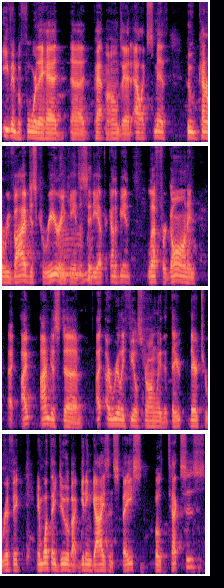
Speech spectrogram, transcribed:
even before they had uh, Pat Mahomes, they had Alex Smith, who kind of revived his career in mm-hmm. Kansas City after kind of being left for gone. And I, I I'm just uh, I, I really feel strongly that they they're terrific and what they do about getting guys in space, both Texas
